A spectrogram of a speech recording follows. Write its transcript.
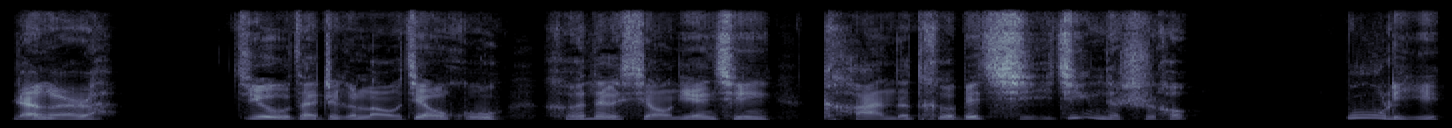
然而啊，就在这个老江湖和那个小年轻砍得特别起劲的时候，屋里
